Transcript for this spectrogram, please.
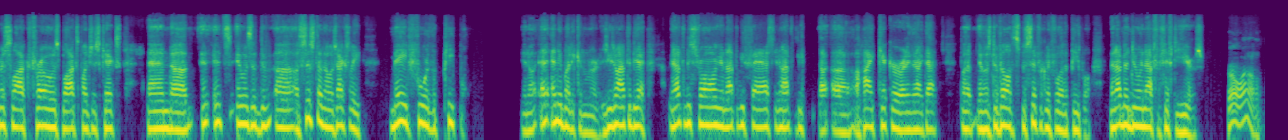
wrist lock, throws, blocks, punches, kicks, and uh, it, it's it was a, uh, a system that was actually made for the people. You know, anybody can learn it. You don't have to be a, you don't have to be strong. You don't have to be fast. You don't have to be a, a, high kicker or anything like that. But it was developed specifically for the people. And I've been doing that for 50 years. Oh wow!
